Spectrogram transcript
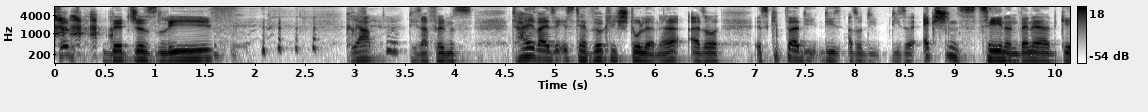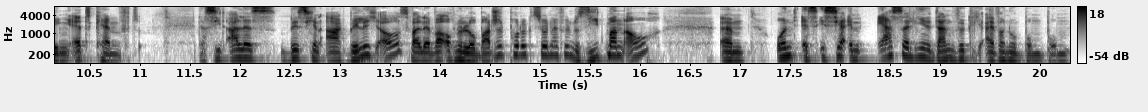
stimmt. Bitches leave. Ja, Dieser Film ist, teilweise ist der wirklich stulle, ne? Also, es gibt da die, die also die, diese Action-Szenen, wenn er gegen Ed kämpft. Das sieht alles ein bisschen arg billig aus, weil der war auch eine Low-Budget-Produktion, der Film. Das sieht man auch. Ähm, und es ist ja in erster Linie dann wirklich einfach nur Bum-Bum.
